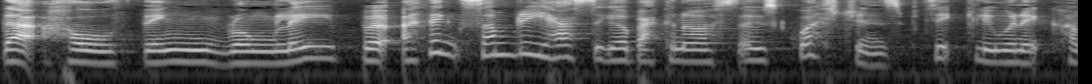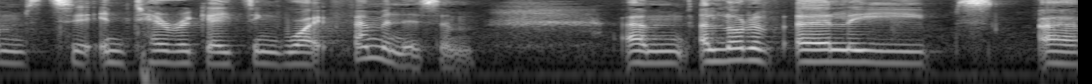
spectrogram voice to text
that whole thing wrongly. But I think somebody has to go back and ask those questions, particularly when it comes to interrogating white feminism. Um, a lot of early uh,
